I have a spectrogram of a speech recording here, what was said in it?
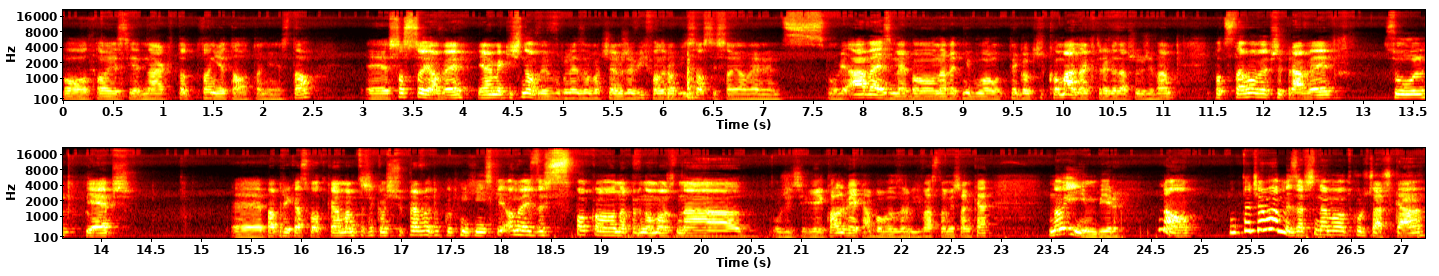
bo to jest jednak, to, to nie to, to nie jest to. Yy, sos sojowy, ja mam jakiś nowy, w ogóle zobaczyłem, że Wifon robi sosy sojowe, więc mówię, a wezmę, bo nawet nie było tego kikomana, którego zawsze używam. Podstawowe przyprawy, sól, pieprz, yy, papryka słodka. Mam też jakąś przyprawę do kuchni chińskiej, ona jest dość spoko, na pewno można użyć jakiejkolwiek, albo zrobić własną mieszankę. No i imbir. No, no to działamy, zaczynamy od kurczaczka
